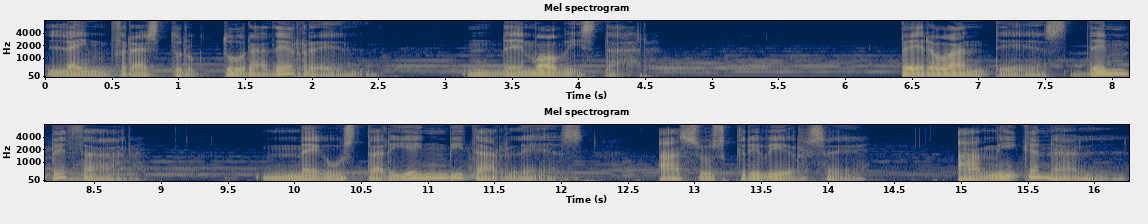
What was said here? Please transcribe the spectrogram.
la infraestructura de red de Movistar. Pero antes de empezar, me gustaría invitarles a suscribirse a mi canal,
